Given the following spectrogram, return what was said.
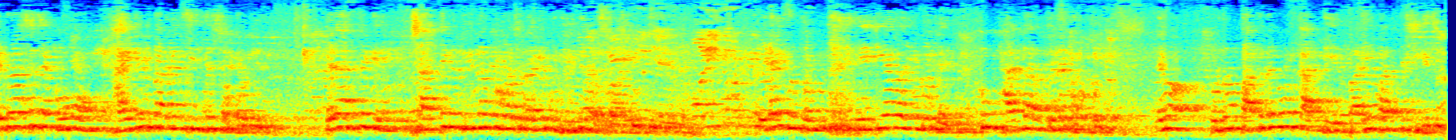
এরপর আসছে যে সিস্টেম সম্পর্কে। এরা থেকে সাত থেকে দুই লক্ষ বছর আগে পৃথিবীতে বসবাস করত এটাই প্রথম এশিয়া বা ইউরোপে খুব ঠান্ডা অঞ্চলে এবং প্রথম পাথর এবং কাঠ দিয়ে বাড়ি বানাতে শিখেছিল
